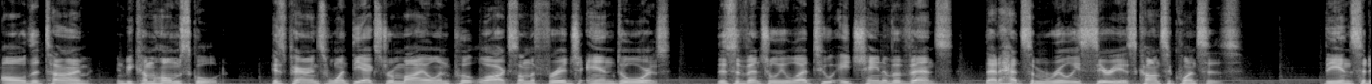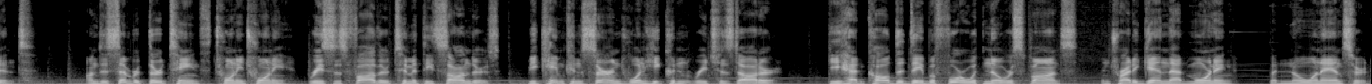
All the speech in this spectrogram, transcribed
all the time and become homeschooled. His parents went the extra mile and put locks on the fridge and doors. This eventually led to a chain of events that had some really serious consequences. The incident. On December 13, 2020, Risa's father, Timothy Saunders, became concerned when he couldn't reach his daughter. He had called the day before with no response and tried again that morning, but no one answered.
